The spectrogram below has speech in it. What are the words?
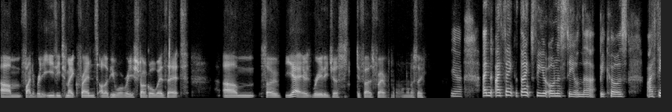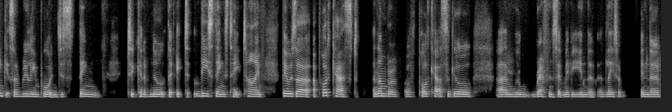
um, find it really easy to make friends, other people really struggle with it. Um, so yeah, it really just differs for everyone, honestly. Yeah. And I think thanks for your honesty on that because I think it's a really important just thing to kind of note that it these things take time. There was a, a podcast a number of podcasts ago. Um, we'll reference it maybe in the and later in the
